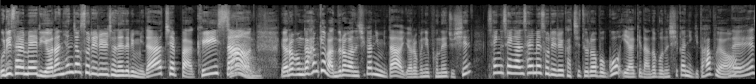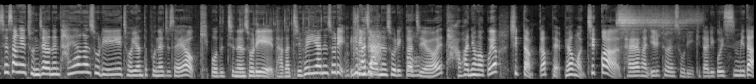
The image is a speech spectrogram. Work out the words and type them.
우리 삶의 리얼한 현장 소리를 전해드립니다. 챗바퀴 사운드. 여러분과 함께 만들어가는 시간입니다. 여러분이 보내주신 생생한 삶의 소리를 같이 들어보고 이야기 나눠보는 시간이기도 하고요. 네, 세상에 존재하는 다양한 소리 저희한테 보내주세요. 키보드 치는 소리, 다 같이 회의하는 소리, 프린트하는 소리까지요. 어. 다 환영하고요. 식당, 카페, 병원, 치과, 다양한 일터의 소리 기다리고 있습니다.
